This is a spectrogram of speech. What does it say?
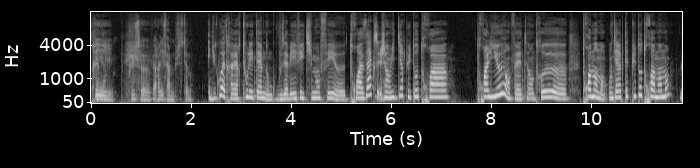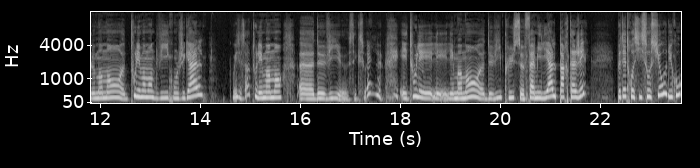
Très et bien. plus euh, vers les femmes, justement. Et du coup, à travers tous les thèmes, donc vous avez effectivement fait euh, trois axes. J'ai envie de dire plutôt trois, trois lieux en fait entre euh, trois moments. On dirait peut-être plutôt trois moments. Le moment, euh, tous les moments de vie conjugale. Oui, c'est ça. Tous les moments euh, de vie euh, sexuelle et tous les, les, moments euh, de vie plus familiale, partagés. Peut-être aussi sociaux, du coup,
